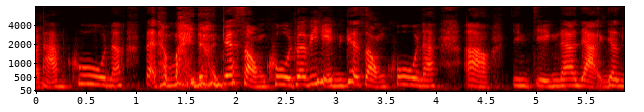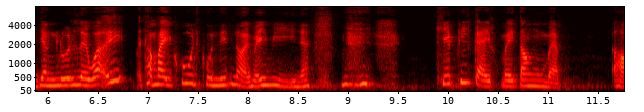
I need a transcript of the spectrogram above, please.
รสามคู่นะ แต่ทำไมเดินแค่สองคู่เพราะพี่เห็นแค่สองคู่นะ อ้าว จริงๆนะ อยากยังยังลุ้นเลยว่า เอ๊ะทำไมคู่คุณนิดหน่อยไม่มีนะ คลิปพี่ไก่ไม่ต้องแบบ อ๋อ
